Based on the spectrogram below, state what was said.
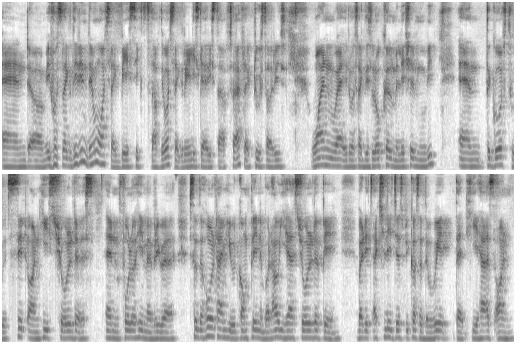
And um, it was like they didn't they didn't watch like basic stuff. They watched like really scary stuff. So I have like two stories. One where it was like this local Malaysian movie, and the ghost would sit on his shoulders and follow him everywhere. So the whole time he would complain about how he has shoulder pain, but it's actually just because of the weight that he has on.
